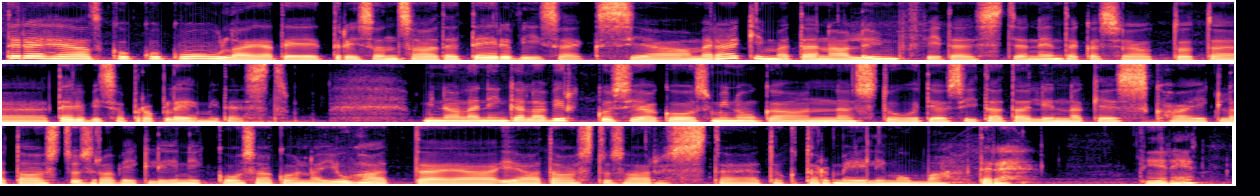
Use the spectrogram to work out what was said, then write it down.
tere, head Kuku kuulajad, eetris on saade Terviseks ja me räägime täna lümfidest ja nendega seotud äh, terviseprobleemidest. mina olen Ingela Virkus ja koos minuga on stuudios Ida-Tallinna Keskhaigla taastusravikliiniku osakonna juhataja ja taastusarst äh, doktor Meeli Mumma, tere! tere!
